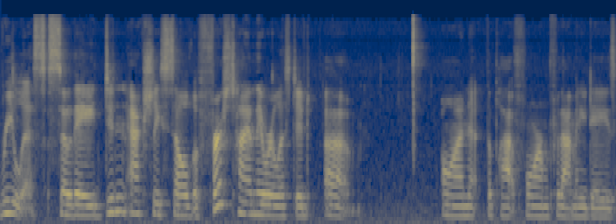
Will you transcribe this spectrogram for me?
relists, so they didn't actually sell the first time they were listed um, on the platform for that many days.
